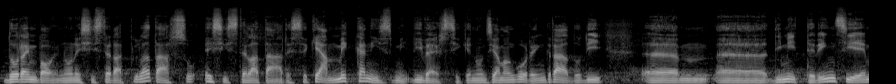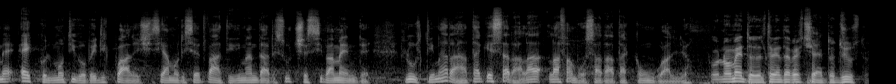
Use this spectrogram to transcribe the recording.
D'ora in poi non esisterà più la Tarsu, esiste la Tares che ha meccanismi diversi che non siamo ancora in grado di, ehm, eh, di, mettere insieme. Ecco il motivo per il quale ci siamo riservati di mandare successivamente l'ultima rata che sarà la, la famosa rata a conguaglio. Con un aumento del 30%, giusto?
